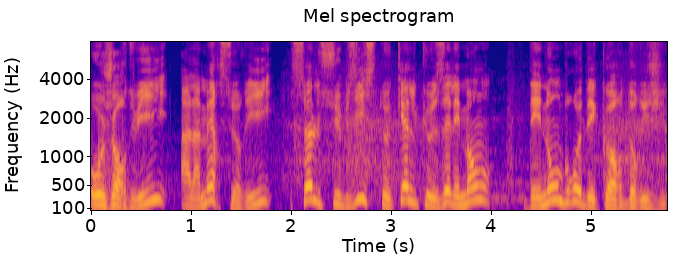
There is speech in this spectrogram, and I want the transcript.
Aujourd'hui, à la mercerie, seuls subsistent quelques éléments des nombreux décors d'origine.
